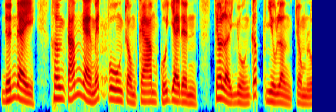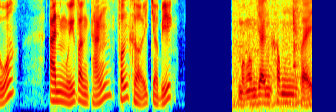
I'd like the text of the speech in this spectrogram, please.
Đến nay, hơn 8.000 mét vuông trồng cam của gia đình cho lợi nhuận gấp nhiều lần trồng lúa. Anh Nguyễn Văn Thắng phấn khởi cho biết. Một nông dân không thể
